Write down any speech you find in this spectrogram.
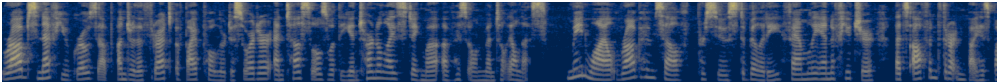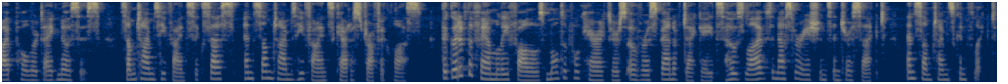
Rob's nephew grows up under the threat of bipolar disorder and tussles with the internalized stigma of his own mental illness. Meanwhile, Rob himself pursues stability, family, and a future that's often threatened by his bipolar diagnosis. Sometimes he finds success, and sometimes he finds catastrophic loss. The Good of the Family follows multiple characters over a span of decades whose lives and aspirations intersect and sometimes conflict.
